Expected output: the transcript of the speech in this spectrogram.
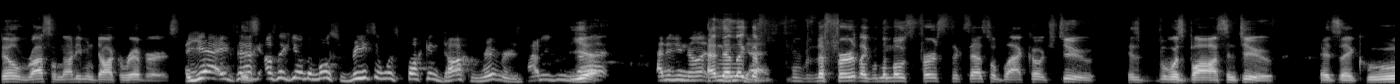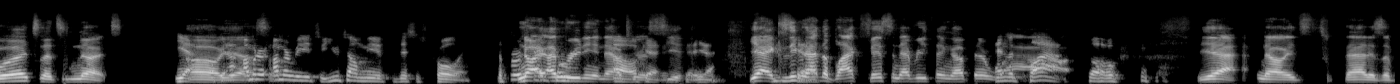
Bill Russell, not even Doc Rivers. Yeah, exactly. Is- I was like, yo, the most recent was fucking Doc Rivers. How did you not? Yeah. How did you not? And then like that? the the first like the most first successful black coach too is was Boston too. It's like what? That's nuts. yeah. oh, okay, yeah, I'm gonna so- I'm gonna read it to you. You tell me if this is trolling. The first No, I, I'm coach- reading it now Oh, too. okay, yeah, okay, yeah. yeah, because even Yeah. had the black fist and everything up there. And the Wow. clap. So, Yeah, no, it's that is a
